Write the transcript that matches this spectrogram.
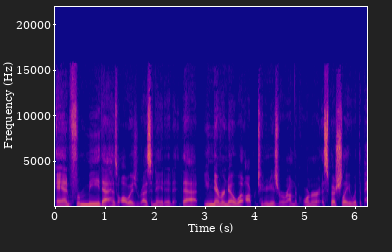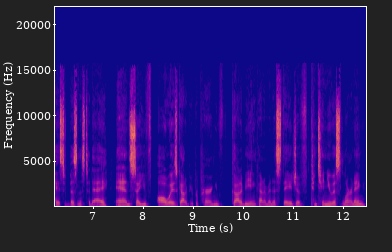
And for me, that has always resonated. That you never know what opportunities are around the corner, especially with the pace of business today. And so you've always got to be preparing. You've got to be in kind of in a stage of continuous learning,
